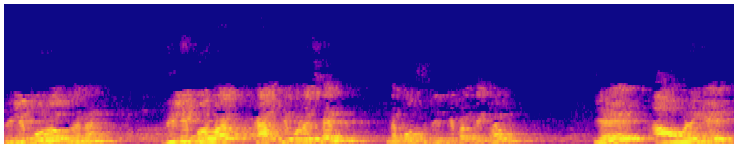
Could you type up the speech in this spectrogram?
দিলীপ বড়ুয়া বলে না? দিলীপ বড়ুয়া কালকে বলেছেন, না পরশুদিন পেপারে দেখলাম যে আওয়ামী লীগের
